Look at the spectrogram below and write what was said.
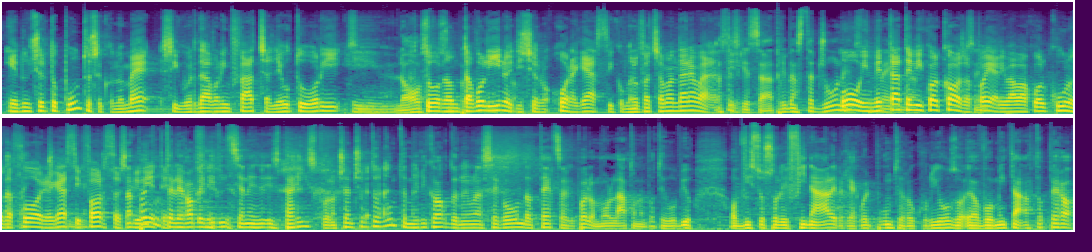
e ad un certo punto secondo me si guardavano in faccia gli autori sì, in, attorno a un tavolino e dicevano oh ragazzi come lo facciamo andare avanti? la prima stagione oh inventatevi qualcosa sì. poi arrivava qualcuno da fuori ragazzi forza scrivete ma poi tutte le robe che iniziano e spariscono. Cioè a un certo punto mi ricordo in una seconda o terza che poi l'ho mollato non potevo più. Ho visto solo il finale perché a quel punto ero curioso e ho vomitato però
